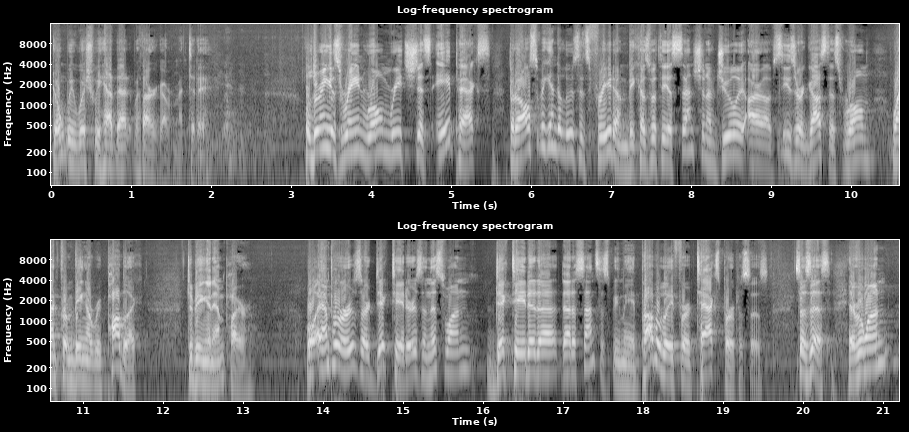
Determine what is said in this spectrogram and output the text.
don't we wish we had that with our government today? Well, during his reign, Rome reached its apex, but it also began to lose its freedom because with the ascension of, Julius, uh, of Caesar Augustus, Rome went from being a republic to being an empire. Well, emperors are dictators, and this one dictated a, that a census be made, probably for tax purposes. It says this Everyone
